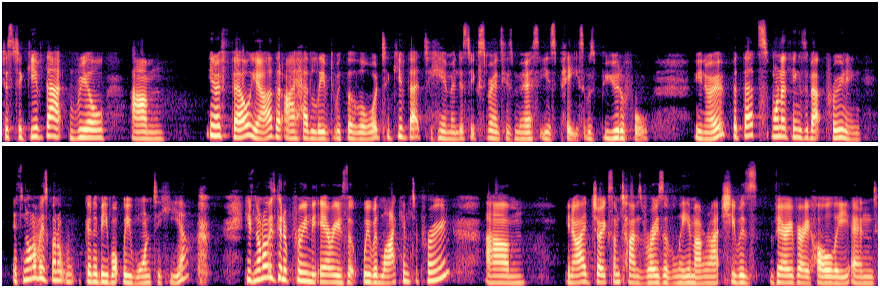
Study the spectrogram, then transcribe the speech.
just to give that real, um, you know, failure that I had lived with the Lord, to give that to him and just experience his mercy, his peace. It was beautiful, you know. But that's one of the things about pruning. It's not always going to be what we want to hear. He's not always going to prune the areas that we would like him to prune. Um, you know, I joke sometimes Rose of Lima, right? She was very, very holy, and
